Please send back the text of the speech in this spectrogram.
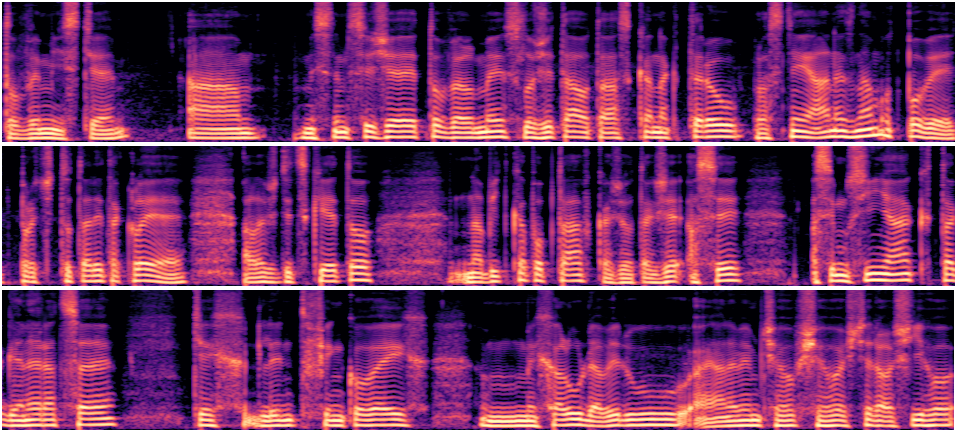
To vím jistě. A Myslím si, že je to velmi složitá otázka, na kterou vlastně já neznám odpověď, proč to tady takhle je, ale vždycky je to nabídka poptávka, že? takže asi asi musí nějak ta generace těch Lind Finkových, Michalů Davidů a já nevím čeho všeho ještě dalšího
